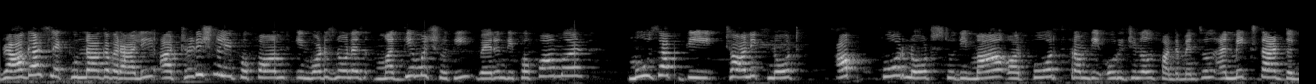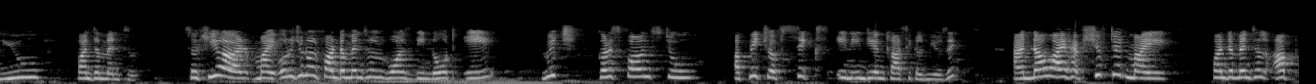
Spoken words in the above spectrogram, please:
Ragas like Punnagavarali are traditionally performed in what is known as Madhyama Shruti, wherein the performer moves up the tonic note up four notes to the Ma or fourth from the original fundamental and makes that the new fundamental. So here my original fundamental was the note A, which corresponds to a pitch of 6 in Indian classical music. And now I have shifted my fundamental up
